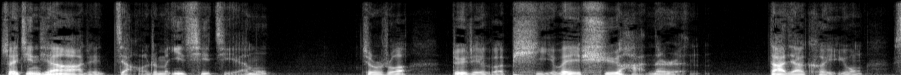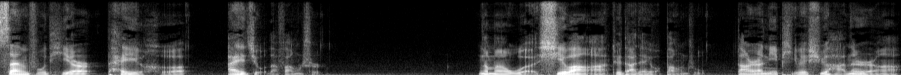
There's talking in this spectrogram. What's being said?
所以今天啊，这讲了这么一期节目，就是说。对这个脾胃虚寒的人，大家可以用三伏贴配合艾灸的方式。那么我希望啊，对大家有帮助。当然，你脾胃虚寒的人啊，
